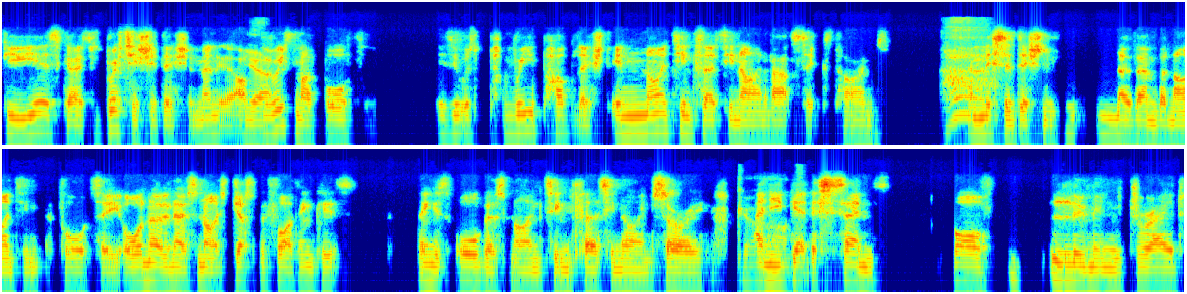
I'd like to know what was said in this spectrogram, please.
few years ago. It's a British edition, and uh, yeah. the reason I bought it is it was republished in 1939 about six times, and this edition November 1940. Or no, no, it's not. It's just before. I think it's I think it's August 1939. Sorry, God. and you get this sense of looming dread.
